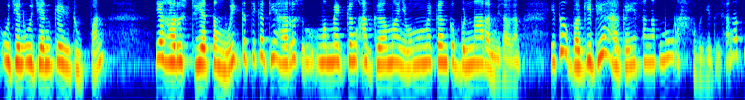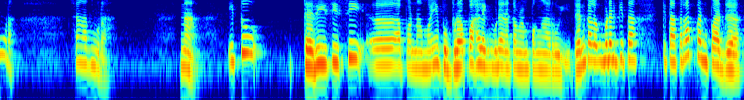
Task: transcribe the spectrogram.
ujian-ujian kehidupan yang harus dia temui ketika dia harus memegang agamanya, memegang kebenaran misalkan. Itu bagi dia harganya sangat murah begitu, sangat murah. Sangat murah. Nah, itu dari sisi eh, apa namanya beberapa hal yang kemudian akan mempengaruhi. Dan kalau kemudian kita kita terapkan pada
